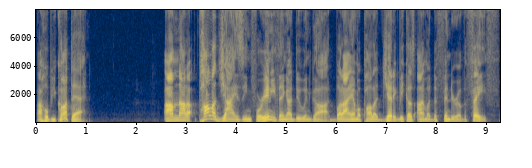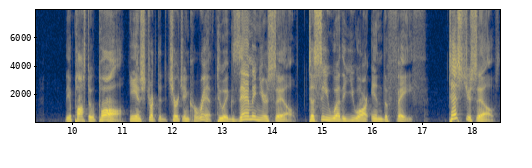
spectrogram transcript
I hope you caught that. I'm not apologizing for anything I do in God, but I am apologetic because I'm a defender of the faith. The Apostle Paul, he instructed the church in Corinth to examine yourselves to see whether you are in the faith. Test yourselves.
